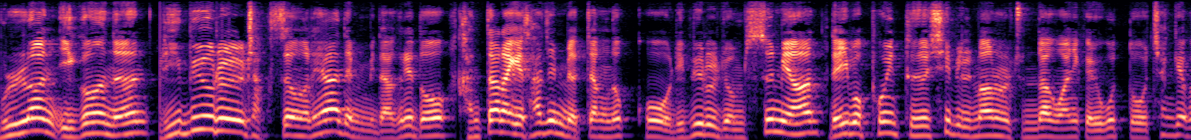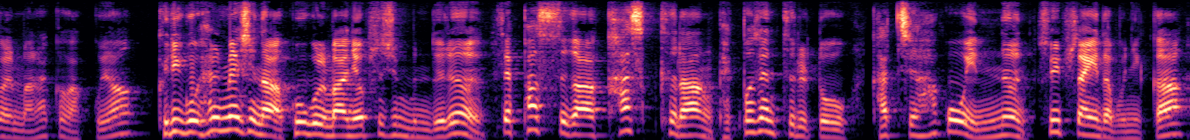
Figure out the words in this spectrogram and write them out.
물론 이거는 리뷰를 작성을 해야 됩니다. 그래도 간단하게 사진 몇 장 넣고 리뷰를 좀 쓰면 네이버 포인트 11만원을 준다고 하니까 이것도 챙겨갈 만할 것 같고요. 그리고 헬멧이나 고글 많이 없으신 분들은 세파스가 카스크랑 100%를 또 같이 하고 있는 수입상이다 보니까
